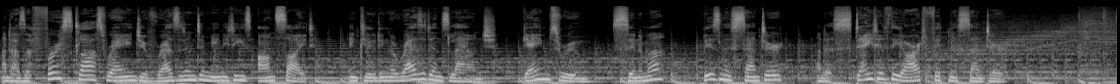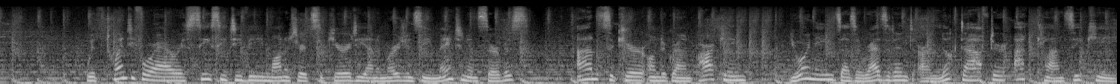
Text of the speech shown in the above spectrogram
and has a first class range of resident amenities on site, including a residence lounge, games room, cinema, business centre, and a state of the art fitness centre. With 24 hour CCTV monitored security and emergency maintenance service and secure underground parking, your needs as a resident are looked after at Clancy Quay.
